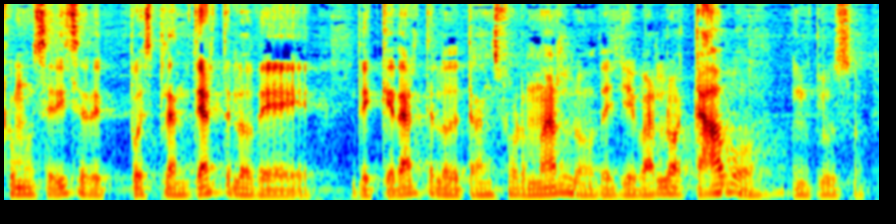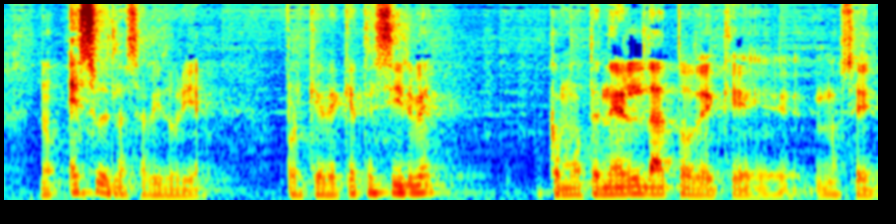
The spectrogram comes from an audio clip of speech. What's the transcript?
¿cómo se dice? De pues planteártelo, de, de quedártelo, de transformarlo, de llevarlo a cabo incluso. ¿no? Eso es la sabiduría. Porque ¿de qué te sirve como tener el dato de que, no sé,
